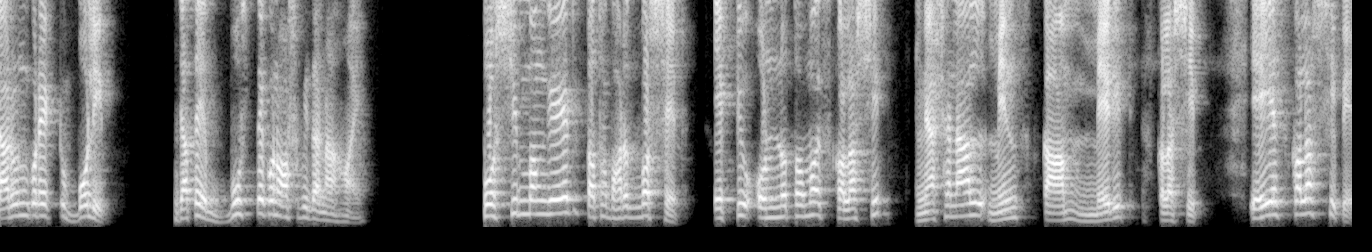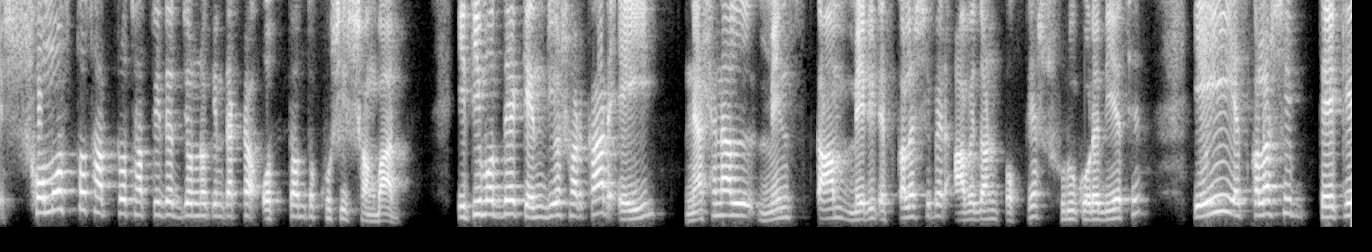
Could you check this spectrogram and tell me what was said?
দারুণ করে একটু বলি, যাতে বুঝতে কোনো অসুবিধা না হয়। পশ্চিমবঙ্গের তথা ভারতবর্ষের একটি অন্যতম scholarship national means cum merit scholarship এই স্কলারশিপে সমস্ত ছাত্রছাত্রীদের জন্য কিন্তু একটা অত্যন্ত খুশির সংবাদ। ইতিমধ্যে কেন্দ্রীয় সরকার এই ন্যাশনাল মিন্স কাম মেরিট স্কলারশিপের আবেদন প্রক্রিয়া শুরু করে দিয়েছে। এই স্কলারশিপ থেকে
